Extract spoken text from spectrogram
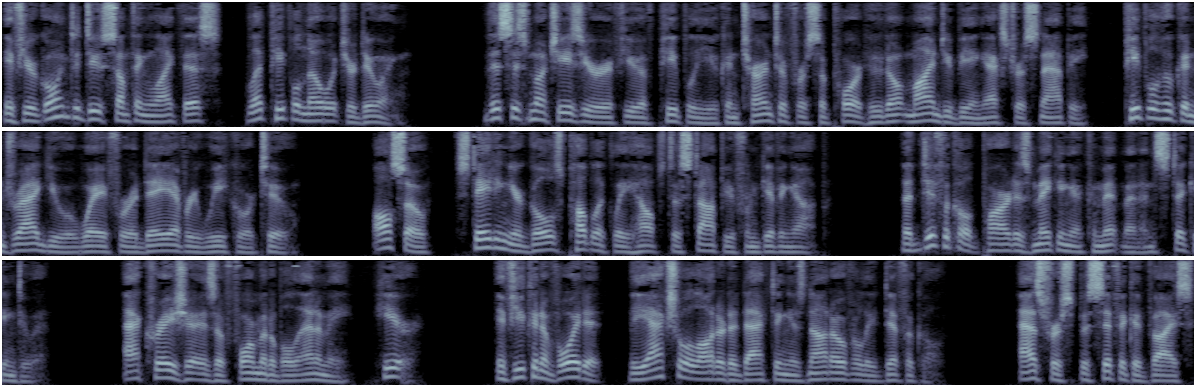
If you're going to do something like this, let people know what you're doing. This is much easier if you have people you can turn to for support who don't mind you being extra snappy, people who can drag you away for a day every week or two. Also, stating your goals publicly helps to stop you from giving up. The difficult part is making a commitment and sticking to it. Akrasia is a formidable enemy, here. If you can avoid it, the actual autodidacting is not overly difficult. As for specific advice,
